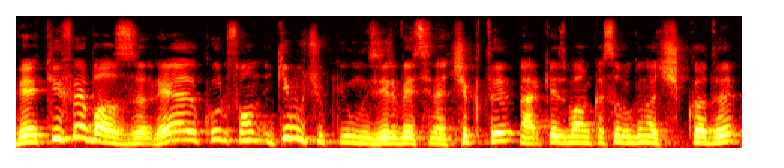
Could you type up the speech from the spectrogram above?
ve tüfe bazlı reel kur son 2,5 yılın zirvesine çıktı. Merkez Bankası bugün açıkladı.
